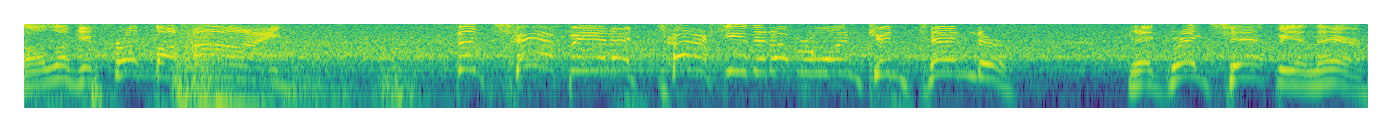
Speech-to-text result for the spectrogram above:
Oh, look at from behind. The champion attacking the number one contender. Yeah, great champion there.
